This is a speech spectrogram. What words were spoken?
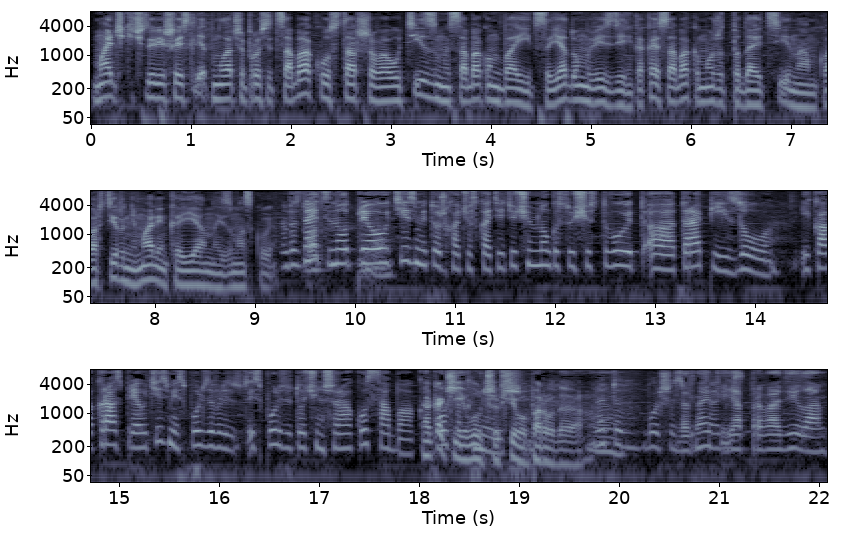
Мальчики 4-6 лет, младший просит собаку, у старшего аутизм, и собак он боится. Я дома весь день. Какая собака может подойти нам? Квартира не маленькая, Яна из Москвы. Вы знаете, ну вот при аутизме тоже хочу сказать, ведь очень много существует а, терапий зоо. И как раз при аутизме использовали, используют очень широко собак. А какие лучше меньше. всего порода? Ну, это больше Вы знаете, я проводила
